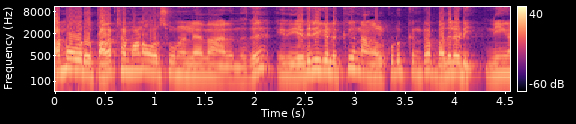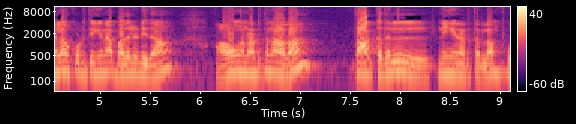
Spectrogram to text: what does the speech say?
ரொம்ப ஒரு பதற்றமான ஒரு சூழ்நிலையாக தான் இருந்தது. இது எதிரிகளுக்கு நாங்கள் கொடுக்கின்ற பதிலடி. நீங்களாம் கொடுத்தீங்கன்னா பதிலடி தான். அவங்க நடத்தினா தான் தாக்குதல் நீங்கள் நடத்தலாம் பூ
